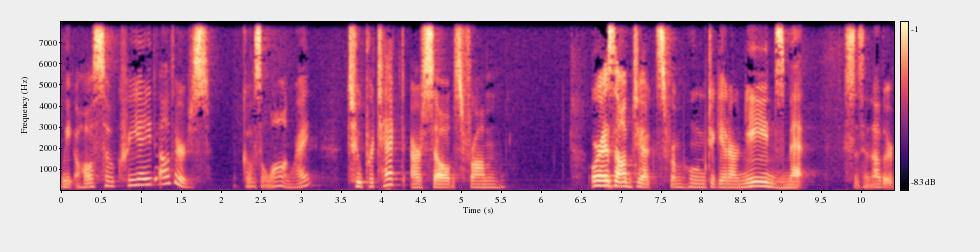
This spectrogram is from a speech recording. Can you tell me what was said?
we also create others. It goes along, right? To protect ourselves from, or as objects from whom to get our needs met. This is another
